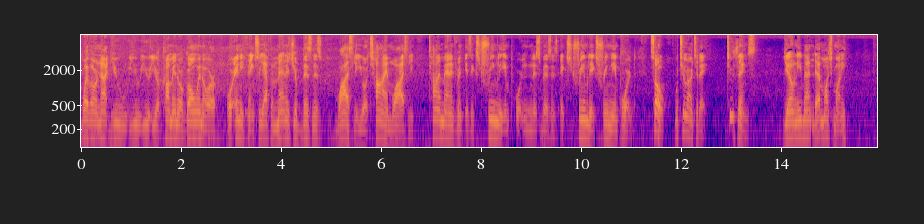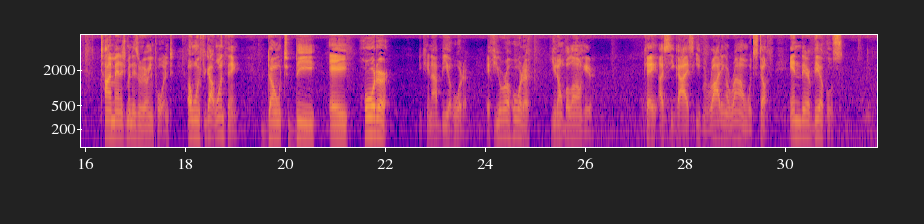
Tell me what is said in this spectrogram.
whether or not you, you, you, you're coming or going or, or anything. So you have to manage your business wisely, your time wisely. Time management is extremely important in this business. Extremely, extremely important. So, what you learned today? Two things. You don't need that much money. Time management is very important. Oh, and we forgot one thing. Don't be a hoarder. You cannot be a hoarder. If you're a hoarder, you don't belong here. Okay, I see guys even riding around with stuff in their vehicles,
